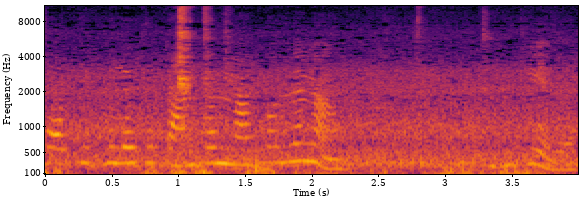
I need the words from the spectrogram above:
সব দিকগুলো একটু টান টান না করলে না ঢুকিয়ে যায়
